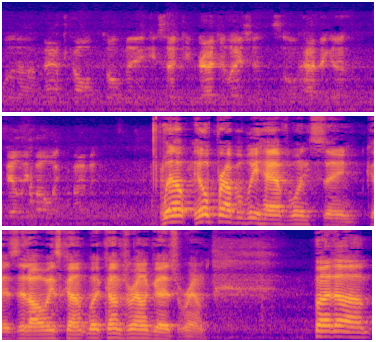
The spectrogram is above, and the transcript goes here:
what uh, Matt Collins told me. He said, "Congratulations on having a Billy Volek moment. Well, he'll probably have one soon because it always comes. What comes around goes around. But um,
